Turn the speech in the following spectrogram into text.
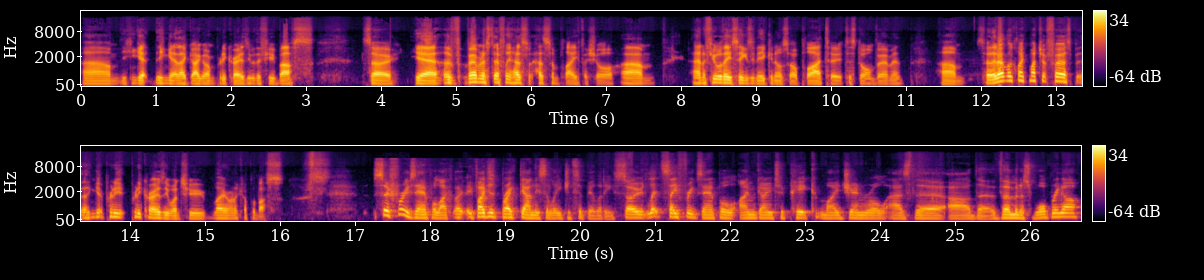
Um, you can get you can get that guy going pretty crazy with a few buffs. So yeah, uh, Verminus definitely has has some play for sure. Um, and a few of these things in here can also apply to to Storm Vermin. Um, so they don't look like much at first, but they can get pretty pretty crazy once you layer on a couple of buffs. So for example like, if i just break down this allegiance ability so let's say for example i'm going to pick my general as the uh the verminus warbringer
